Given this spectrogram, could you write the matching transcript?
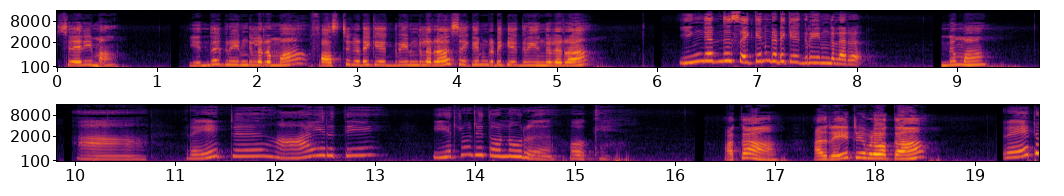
சரிம்மா. எந்த கிரீன் கலரம்மா ஃபர்ஸ்ட் கிடைக்க கிரீன் கலரா செகண்ட் கிடைக்க கிரீன் கலரா இங்கேருந்து செகண்ட் கிடைக்க கிரீன் கலரு என்னம்மா? ஆ ரேட்டு ஆயிரத்தி இருநூற்றி தொண்ணூறு. ஓகே அக்கா அது ரேட் எவ்வளோ அக்கா? ரேட்டு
